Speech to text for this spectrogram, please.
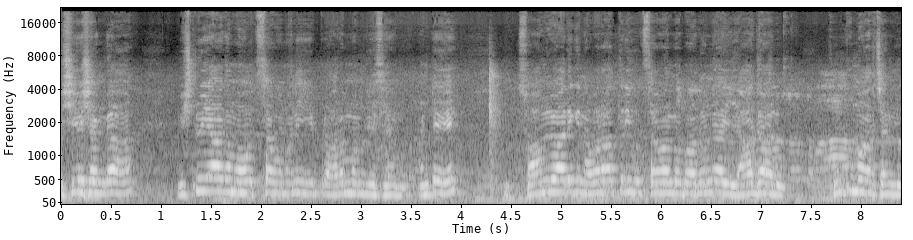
విశేషంగా విష్ణుయాగ మహోత్సవం అని ప్రారంభం చేశాము. అంటే స్వామివారికి నవరాత్రి ఉత్సవాల్లో భాగంగా యాగాలు కుంకుమార్చనలు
